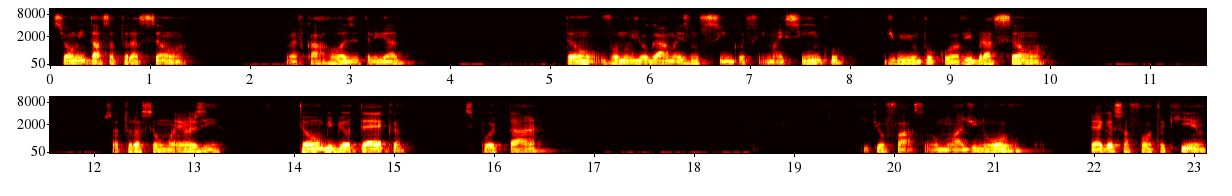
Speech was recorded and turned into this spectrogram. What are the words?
Se eu aumentar a saturação, ó, vai ficar rosa, tá ligado? Então, vamos jogar mais uns 5, assim. Mais 5. Diminuir um pouco a vibração, ó. Saturação maiorzinha. Então, biblioteca, exportar. O que, que eu faço? Vamos lá de novo. Pego essa foto aqui, ó,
